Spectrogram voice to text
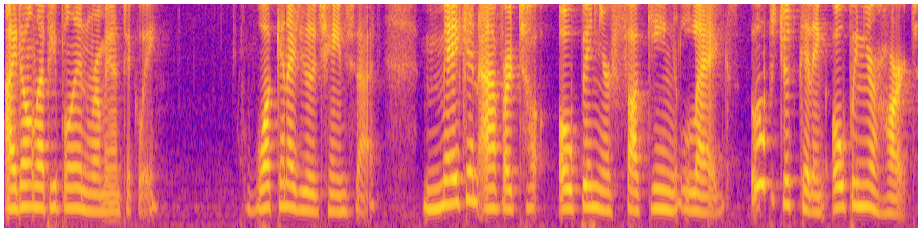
I don't let people in romantically. What can I do to change that? Make an effort to open your fucking legs. Oops, just kidding. Open your heart.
